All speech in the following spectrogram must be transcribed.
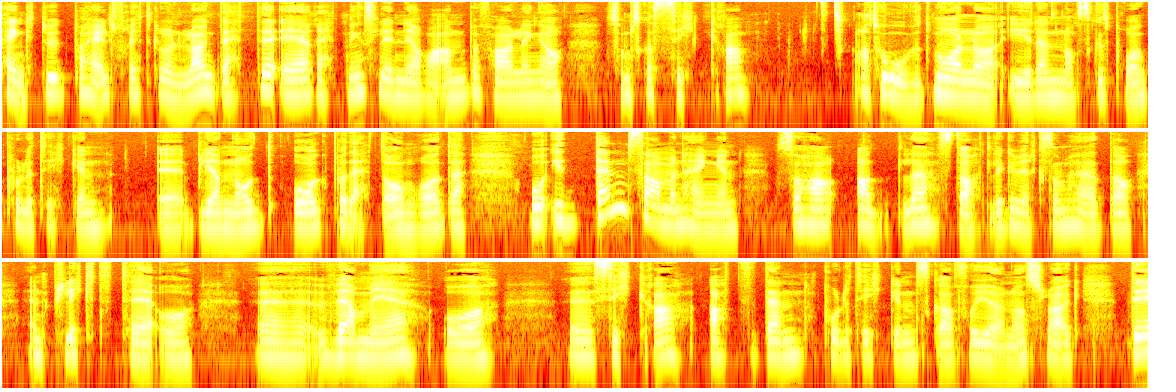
tenkt ut på helt fritt grunnlag. Dette er retningslinjer og anbefalinger som skal sikre at hovedmålene i den norske språkpolitikken blir nådd òg på dette området. Og i den sammenhengen så har alle statlige virksomheter en plikt til å være med og Eh, sikre at den politikken skal få gjennomslag. Det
